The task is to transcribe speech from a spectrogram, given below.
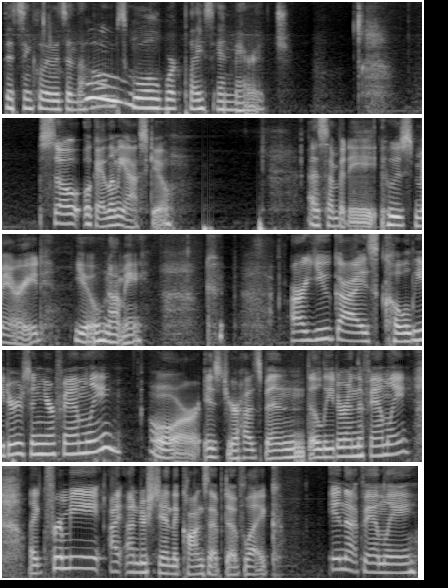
This includes in the Ooh. home, school, workplace, and marriage. So, okay, let me ask you, as somebody who's married, you, not me, are you guys co leaders in your family? or is your husband the leader in the family? Like for me, I understand the concept of like in that family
